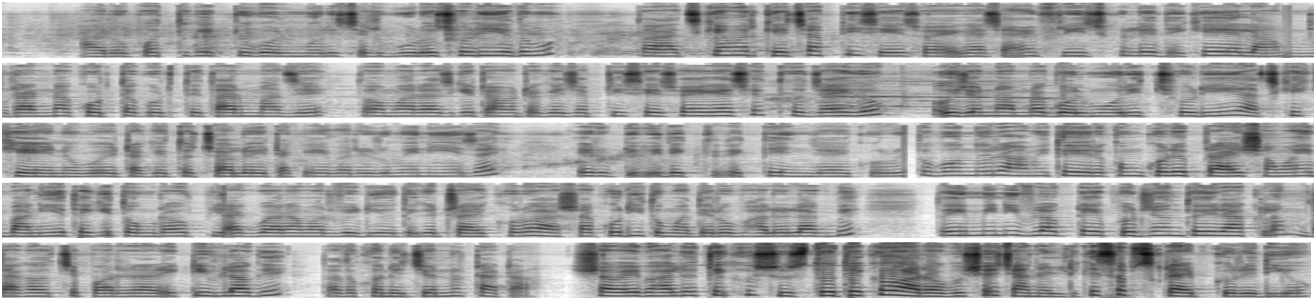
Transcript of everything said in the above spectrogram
আর ওপর থেকে একটু গোলমরিচের গুঁড়ো ছড়িয়ে দেবো। তো আজকে আমার কেচাপটি শেষ হয়ে গেছে। আমি ফ্রিজ খুলে দেখে এলাম রান্না করতে করতে তার মাঝে। তো আমার আজকে টমেটো কেচাপটি শেষ হয়ে গেছে। তো যাই হোক, ওই জন্য আমরা গোলমরিচ ছড়িয়ে আজকে খেয়ে নেব এটাকে। তো চলো এটাকে এবারে রুমে নিয়ে যাই। এরূপ টিভি দেখতে দেখতে এনজয় করো। তো বন্ধুরা, আমি তো এরকম করে প্রায় সময় বানিয়ে থাকি, তোমরাও একবার আমার ভিডিও থেকে ট্রাই করো, আশা করি তোমাদেরও ভালো লাগবে। তো এই মিনি ব্লগটা এই পর্যন্তই রাখলাম, দেখা হচ্ছে পরের আরেকটি ব্লগে ততক্ষণের জন্য টাটা। সবাই ভালো থেকো, সুস্থ থেকো, আর অবশ্যই চ্যানেলটিকে সাবস্ক্রাইব করে দিও।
